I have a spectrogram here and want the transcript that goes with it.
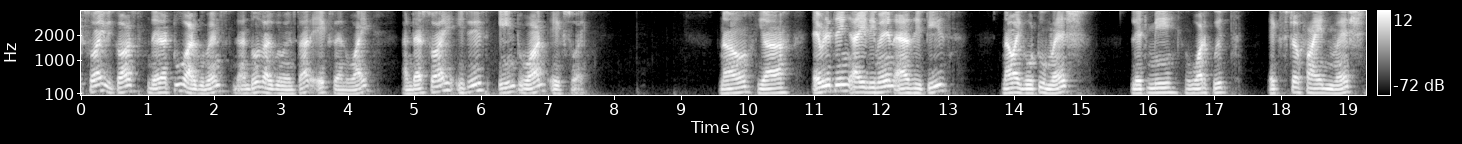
xy because there are two arguments and those arguments are x and y and that's why it is int1 xy. Now yeah everything i remain as it is. Now i go to mesh. Let me work with extra fine mesh.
